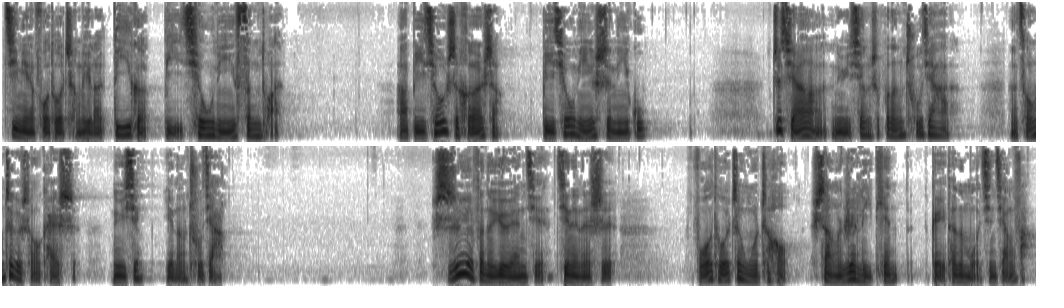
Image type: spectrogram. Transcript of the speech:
纪念佛陀成立了第一个比丘尼僧团。啊，比丘是和尚，比丘尼是尼姑。之前啊，女性是不能出家的。那从这个时候开始，女性也能出家了。十月份的月圆节纪念的是佛陀证悟之后上任力天给他的母亲讲法，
